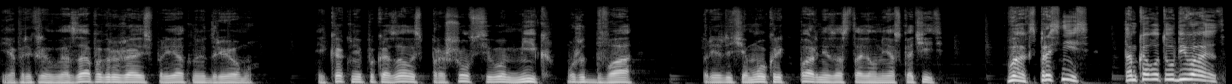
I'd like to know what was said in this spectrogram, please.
Я прикрыл глаза, погружаясь в приятную дрему. И, как мне показалось, прошел всего миг, может, два, прежде чем окрик парня заставил меня вскочить. «Вакс, проснись! Там кого-то убивают!»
